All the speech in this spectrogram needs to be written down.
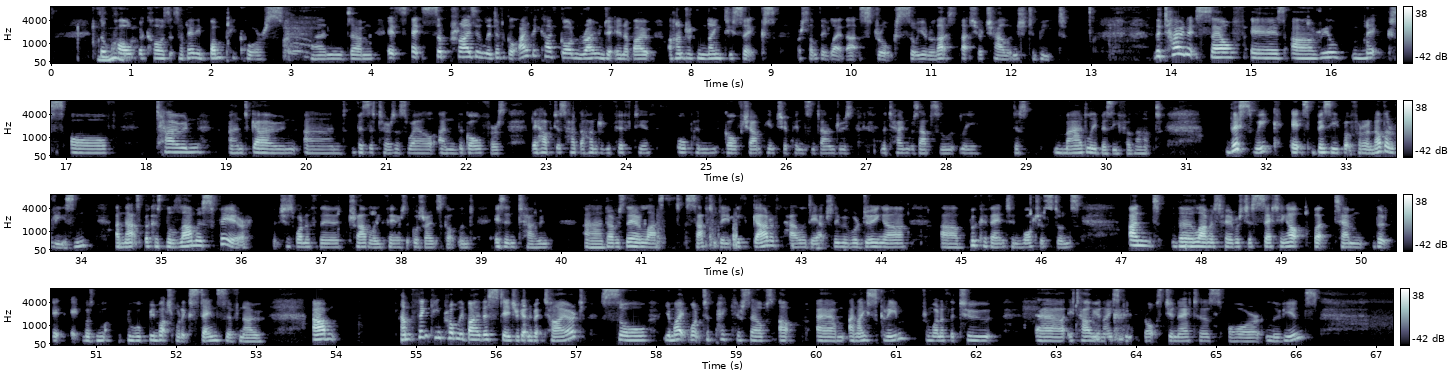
so mm-hmm. called because it's a very bumpy course and um, it's it's surprisingly difficult. I think I've gone round it in about 196 or something like that strokes. So you know that's that's your challenge to beat. The town itself is a real mix of town and gown and visitors as well, and the golfers. They have just had the 150th Open Golf Championship in St Andrews. The town was absolutely just madly busy for that. This week, it's busy, but for another reason, and that's because the Lammas Fair, which is one of the travelling fairs that goes around Scotland, is in town. And I was there last Saturday with Gareth Halliday. Actually, we were doing a, a book event in Waterstones, and the Lammas Fair was just setting up, but um, the, it, it was will be much more extensive now. Um, I'm thinking probably by this stage you're getting a bit tired, so you might want to pick yourselves up um, an ice cream from one of the two uh, Italian ice cream shops, Jannetta's or Luvian's,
